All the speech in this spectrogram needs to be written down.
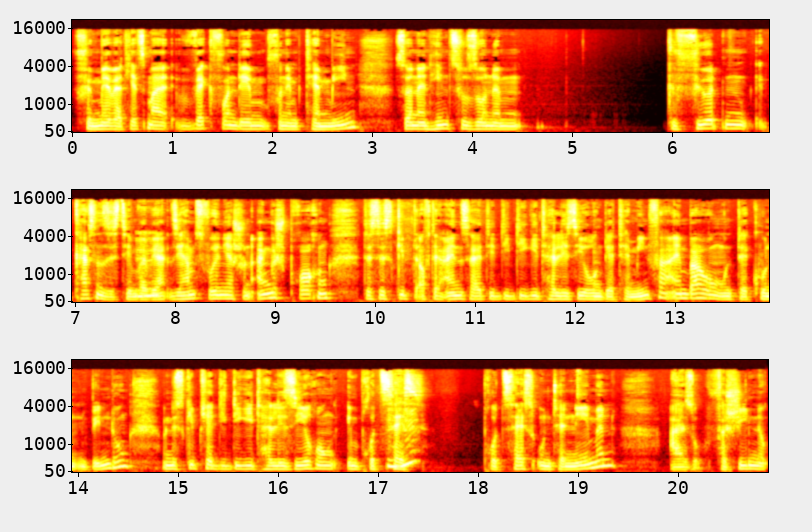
für Mehrwert? Jetzt mal weg von dem, von dem Termin, sondern hin zu so einem geführten Kassensystem, weil mhm. wir, Sie haben es vorhin ja schon angesprochen, dass es gibt auf der einen Seite die Digitalisierung der Terminvereinbarung und der Kundenbindung und es gibt ja die Digitalisierung im Prozess, mhm. Prozessunternehmen, also verschiedene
